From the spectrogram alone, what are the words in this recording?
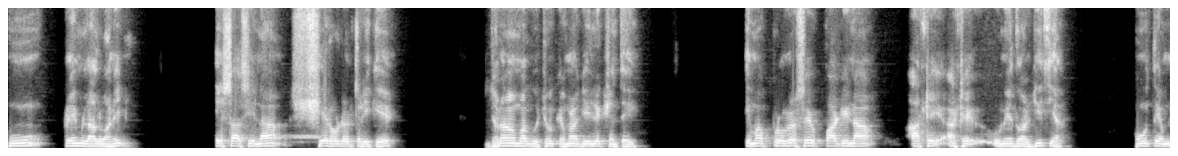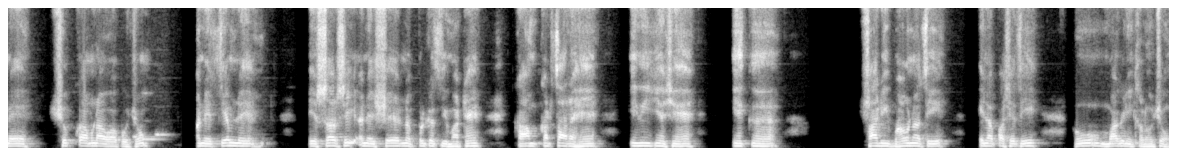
હું પ્રેમ લાલવાણી એસઆસીના શેર હોલ્ડર તરીકે જણાવવા માગું છું કે હમણાં જે ઇલેક્શન થઈ, એમાં પ્રોગ્રેસિવ પાર્ટીના આઠે આઠે ઉમેદવાર જીત્યા. હું તેમને શુભકામનાઓ આપું છું અને તેમને એસઆરસી અને શહેરના પ્રગતિ માટે કામ કરતા રહે એવી જે છે એક સારી ભાવનાથી એના પાસેથી હું માગણી કરું છું.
